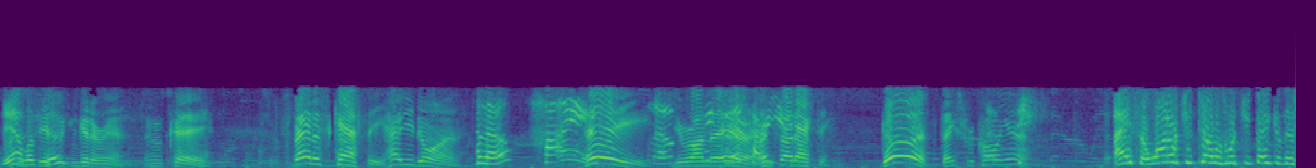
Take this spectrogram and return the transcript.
yeah, let's see do if we can get her in. Okay. Spanish Kathy, how you doing? Hello. Hi. Hey, Hello. you're on the Good, air. how are you? Inside acting. Good. Thanks for calling in. Hey, so why don't you tell us what you think of this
